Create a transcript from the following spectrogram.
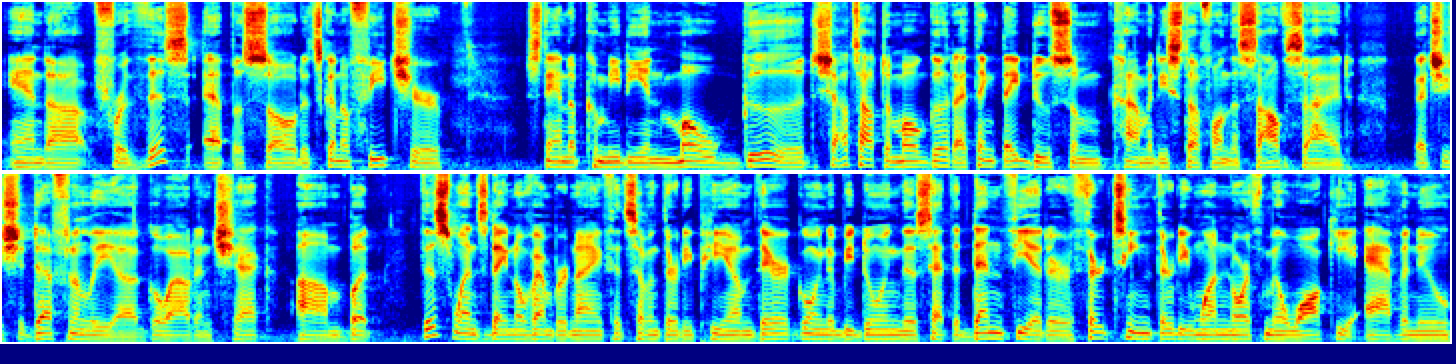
And uh, for this episode, it's going to feature stand up comedian Mo Good. Shouts out to Mo Good. I think they do some comedy stuff on the South Side that you should definitely uh, go out and check. Um, but this Wednesday, November 9th at 7:30 p.m., they're going to be doing this at the Den Theatre, 1331 North Milwaukee Avenue.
